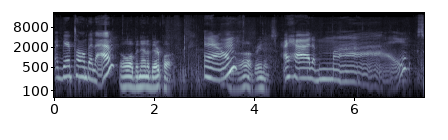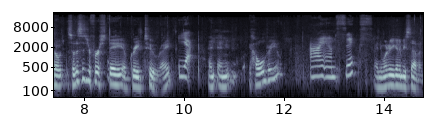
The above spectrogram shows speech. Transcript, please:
a bear paw and banana. Oh, a banana bear paw. And ah, very nice. I had my. So, so this is your first day of grade two, right? Yeah. And and how old are you? I am six. And when are you going to be seven?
